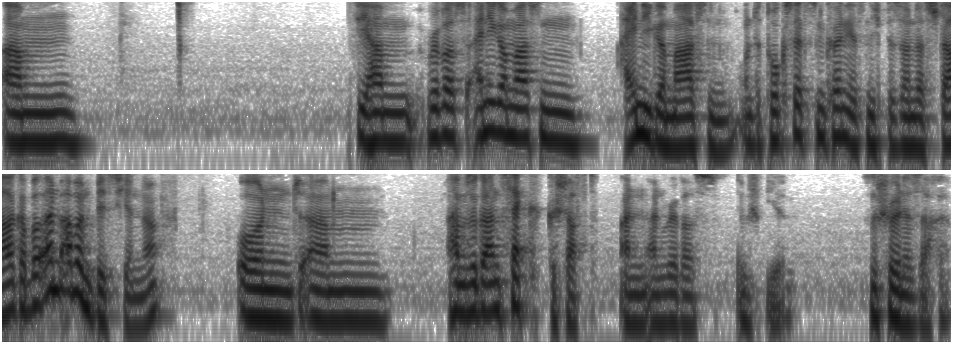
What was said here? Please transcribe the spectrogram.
Ähm, sie haben Rivers einigermaßen einigermaßen unter Druck setzen können, jetzt nicht besonders stark, aber, aber ein bisschen, ne? Und ähm, haben sogar einen Sack geschafft an, an Rivers im Spiel. Das ist eine schöne Sache.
